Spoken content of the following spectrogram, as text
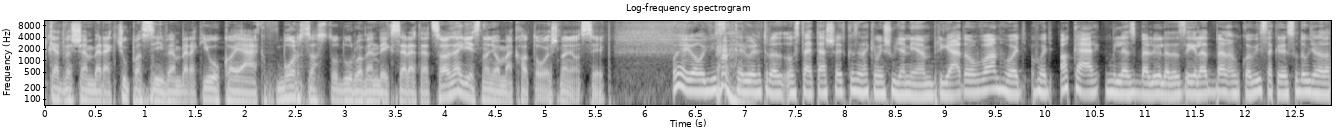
Kedves emberek, csupa szív emberek, jó kaják, borzasztó durva vendégszeretet, szóval az egész nagyon megható és nagyon szép. Olyan jó, hogy visszakerülni tudod az osztálytársaid közül, nekem is ugyanilyen brigádom van, hogy, hogy akár mi lesz belőled az életben, amikor visszakerülsz oda, ugyanaz a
